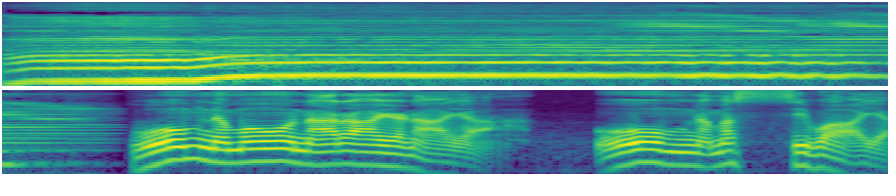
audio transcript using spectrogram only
ఓం నమో నారాయణాయ. ఓం నమ శివాయ.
